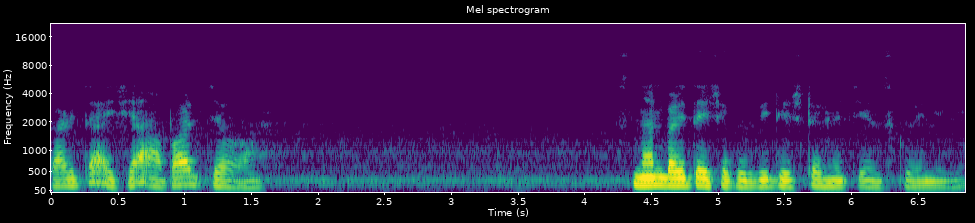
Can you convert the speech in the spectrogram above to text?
বাড়িতে এসে আবার যাওয়া। স্নান বাড়িতে এসে করবি ড্রেসটা ওখানে চেঞ্জ করে নিবি।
